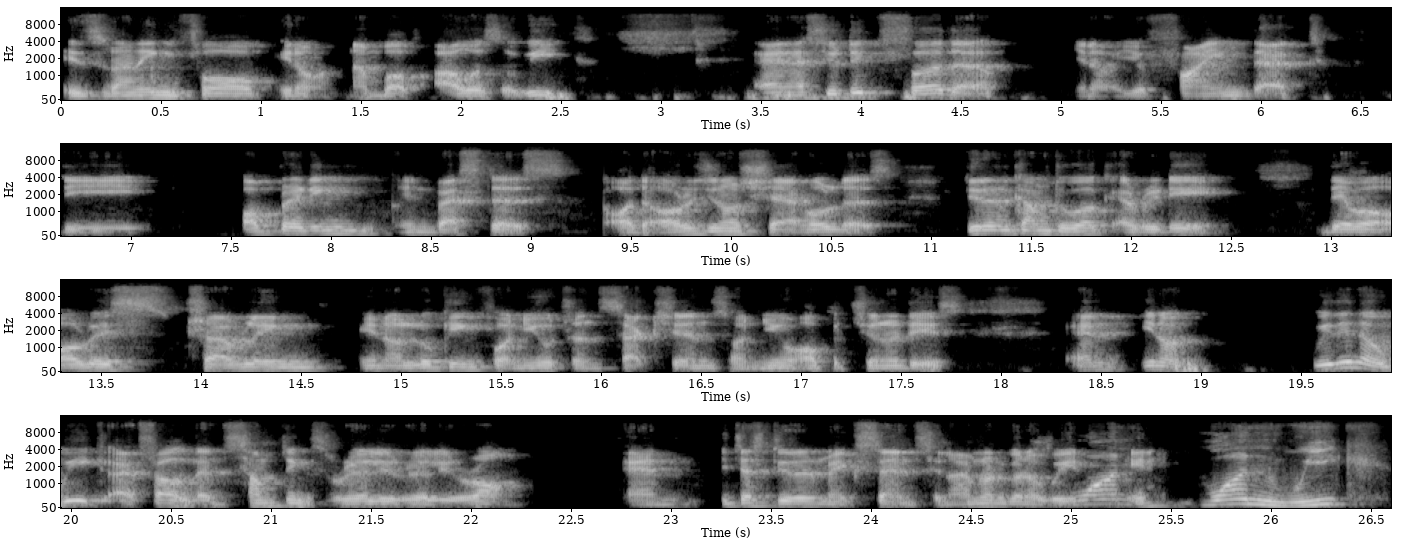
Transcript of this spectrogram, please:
It's running for you know number of hours a week, and as you dig further, you know you find that the operating investors or the original shareholders didn't come to work every day they were always traveling you know looking for new transactions or new opportunities. And you know within a week i felt that something's really really wrong. And it just didn't make sense. You know i'm not going to wait one, one week?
